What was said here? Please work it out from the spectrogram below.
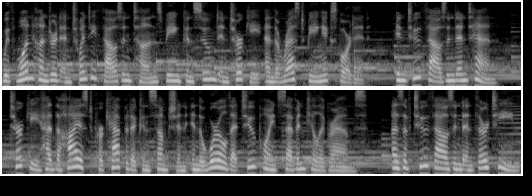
with 120,000 tons being consumed in Turkey and the rest being exported. In 2010, Turkey had the highest per capita consumption in the world at 2.7 kilograms. As of 2013,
